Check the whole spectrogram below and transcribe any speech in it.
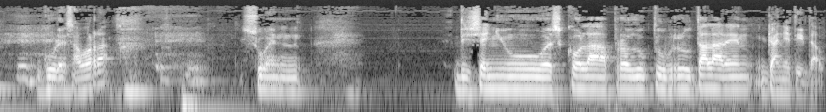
Gure saborra, zuen diseinu eskola produktu brutalaren gainetik dau.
